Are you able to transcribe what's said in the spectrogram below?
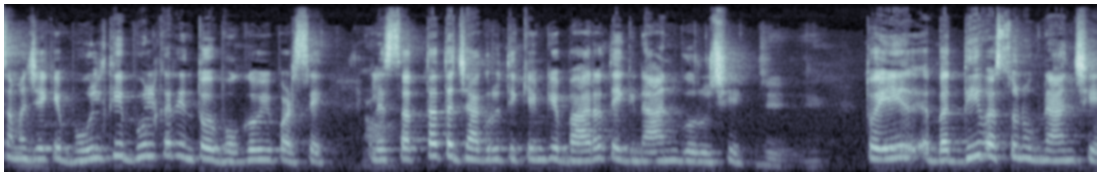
સમજીએ કે ભૂલથી ભૂલ કરીને તો ભોગવવી પડશે. એટલે સતત જાગૃતિ કેમ કે ભારત એ જ્ઞાન ગુરુ છે. તો એ બધી વસ્તુનું જ્ઞાન છે.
